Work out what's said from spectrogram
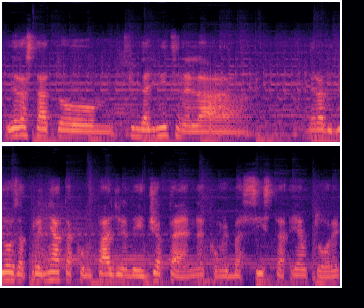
ed era stato um, fin dall'inizio nella meravigliosa premiata compagine dei Japan come bassista e autore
